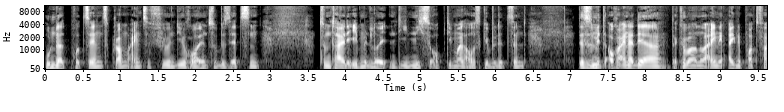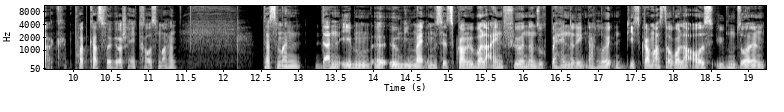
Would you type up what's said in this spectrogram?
100% Scrum einzuführen, die Rollen zu besetzen, zum Teil eben mit Leuten, die nicht so optimal ausgebildet sind. Das ist mit auch einer der, da können wir auch nur eine eigene Podcast-Folge wahrscheinlich draus machen, dass man dann eben äh, irgendwie meint, man muss jetzt Scrum überall einführen, dann sucht bei Henrik nach Leuten, die Scrum Master Rolle ausüben sollen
